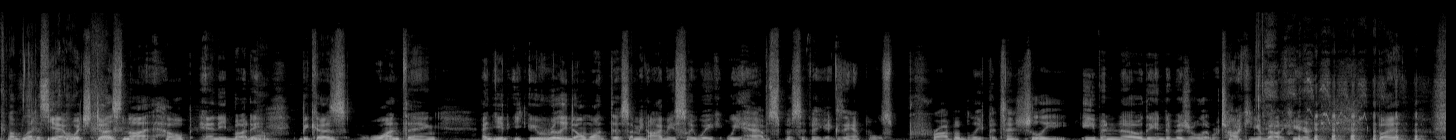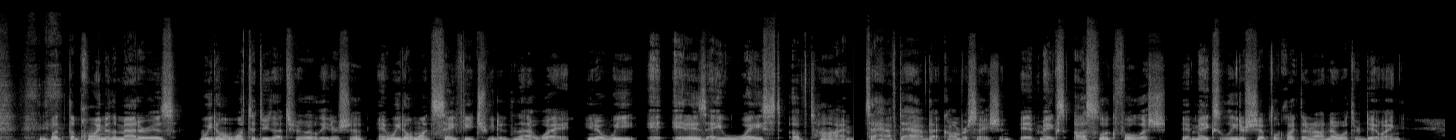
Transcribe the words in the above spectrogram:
Come let us yeah, know. which does not help anybody no. because one thing and you you really don't want this. I mean, obviously we we have specific examples, probably potentially even know the individual that we're talking about here. but but the point of the matter is we don't want to do that to our leadership and we don't want safety treated in that way. You know, we it, it is a waste of time to have to have that conversation. It makes us look foolish. It makes leadership look like they're not know what they're doing.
